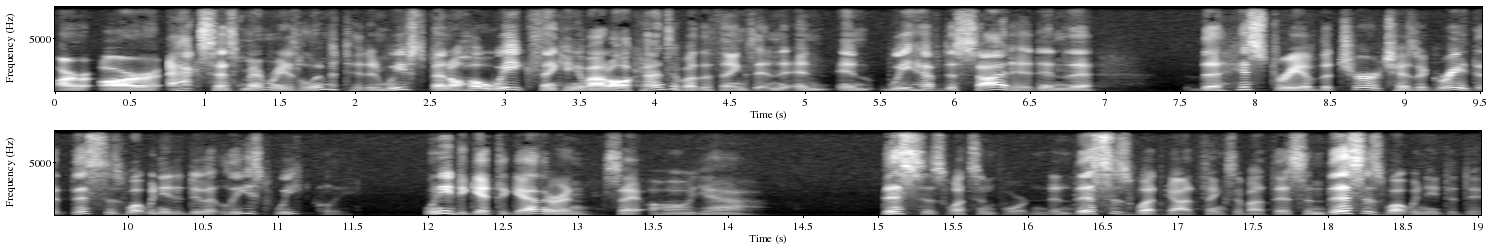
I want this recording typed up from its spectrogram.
our, our access memory is limited, and we've spent a whole week thinking about all kinds of other things, and, and, and we have decided, and the, the history of the church has agreed that this is what we need to do at least weekly. We need to get together and say, oh, yeah, this is what's important, and this is what God thinks about this, and this is what we need to do.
